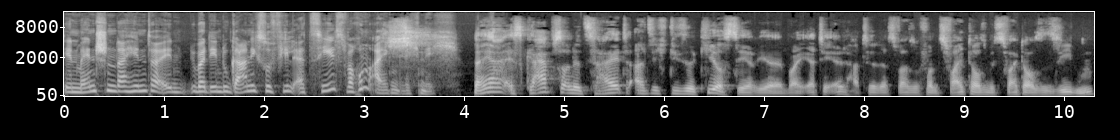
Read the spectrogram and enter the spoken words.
den Menschen dahinter, über den du gar nicht so viel erzählst. Warum eigentlich nicht? Naja, es gab so eine Zeit, als ich diese Kiosk-Serie bei RTL hatte, das war so von 2000 bis 2007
